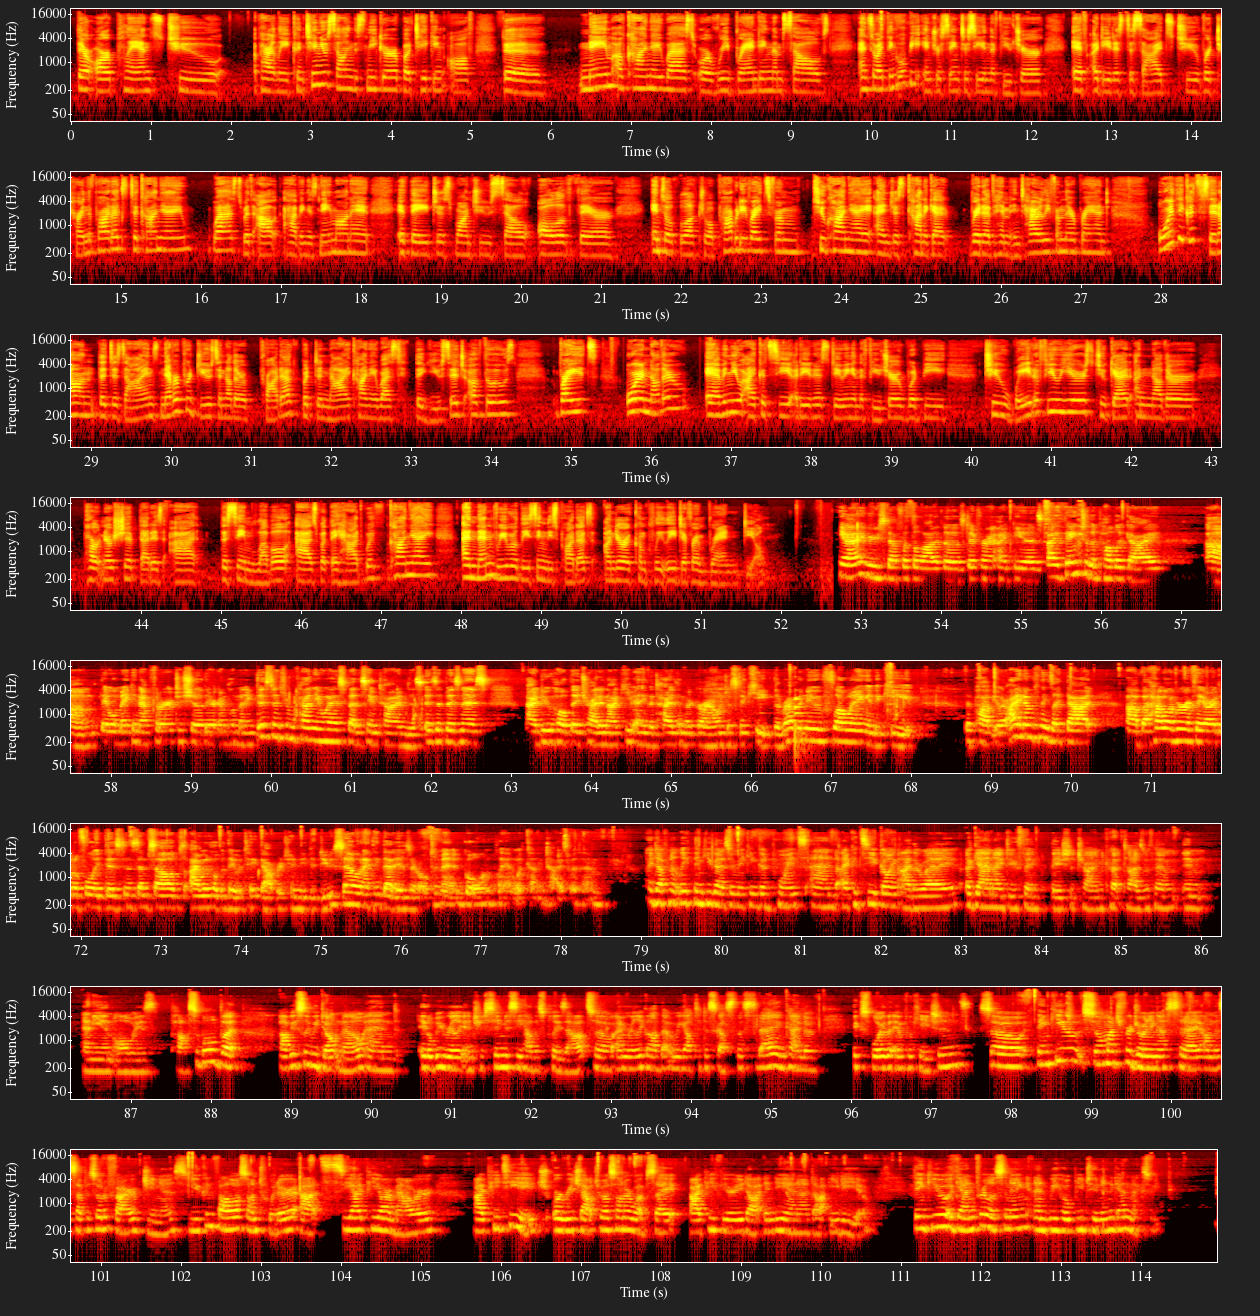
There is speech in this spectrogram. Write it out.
there are plans to apparently continue selling the sneaker but taking off the name of Kanye West or rebranding themselves. And so I think it will be interesting to see in the future if Adidas decides to return the products to Kanye West without having his name on it, if they just want to sell all of their intellectual property rights from to Kanye and just kind of get rid of him entirely from their brand. Or they could sit on the designs, never produce another product, but deny Kanye West the usage of those rights. Or another avenue I could see Adidas doing in the future would be to wait a few years to get another partnership that is at the same level as what they had with Kanye and then re releasing these products under a completely different brand deal. Yeah, I agree, Steph, with a lot of those different ideas. I think to the public eye, um, they will make an effort to show they're implementing distance from Kanye West, but at the same time, this is a business. I do hope they try to not keep any of the ties underground just to keep the revenue flowing and to keep the popular items and things like that. Uh, but however, if they are able to fully distance themselves, I would hope that they would take the opportunity to do so. And I think that is their ultimate goal and plan with cutting ties with him. I definitely think you guys are making good points, and I could see it going either way. Again, I do think they should try and cut ties with him in any and always possible, but obviously we don't know, and it'll be really interesting to see how this plays out. So I'm really glad that we got to discuss this today and kind of explore the implications. So, thank you so much for joining us today on this episode of Fire of Genius. You can follow us on Twitter at CIPR IPTH, or reach out to us on our website, iptheory.indiana.edu. Thank you again for listening, and we hope you tune in again next week.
